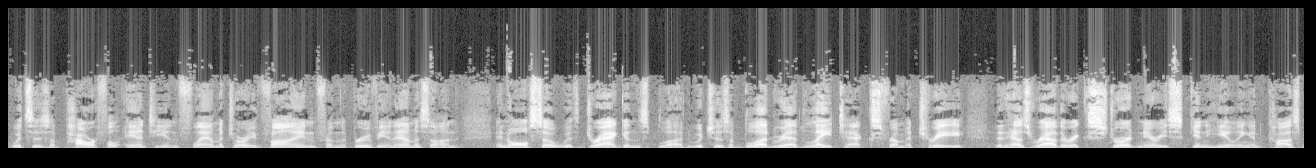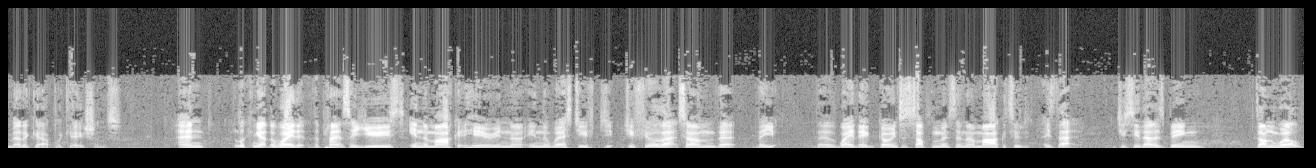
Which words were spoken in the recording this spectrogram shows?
which is a powerful anti inflammatory vine from the Peruvian Amazon, and also with dragon's blood, which is a blood red latex from a tree that has rather extraordinary skin healing and cosmetic applications. And looking at the way that the plants are used in the market here in uh, in the West, do you, do you feel that um, that the the way they go into supplements and are marketed is that do you see that as being done well?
